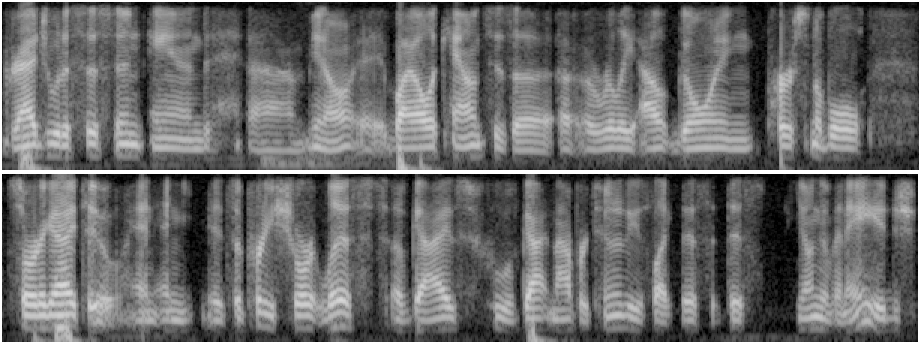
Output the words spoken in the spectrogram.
graduate assistant, and um, you know, by all accounts, is a, a really outgoing, personable sort of guy too. And and it's a pretty short list of guys who have gotten opportunities like this at this young of an age.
